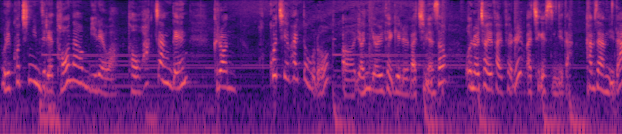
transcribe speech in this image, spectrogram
우리 코치님들의 더 나은 미래와 더 확장된 그런 코치 활동으로 어, 연결되기를 마치면서 오늘 저희 발표를 마치겠습니다. 감사합니다.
